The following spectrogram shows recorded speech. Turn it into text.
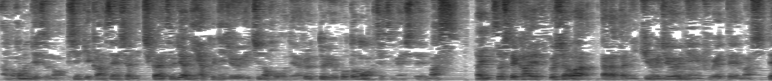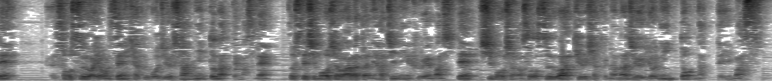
あの、本日の新規感染者に近い数字は221の方であるということも説明しています。はい。そして回復者は新たに90人増えていまして、総数は4153人となってますね。そして死亡者は新たに8人増えまして、死亡者の総数は974人となっています。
